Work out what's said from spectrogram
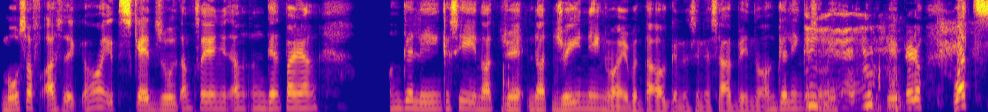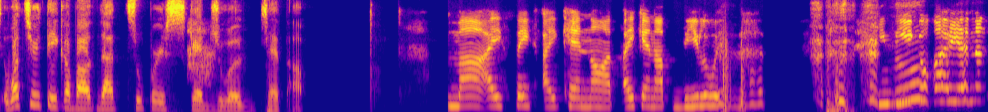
most of us like oh it's scheduled ang saya niya ang, ang parang ang galing kasi not dra- not draining mga ibang tao ganun sinasabi no ang galing kasi Mhm. Okay, pero what's what's your take about that super scheduled setup Ma, I think I cannot. I cannot deal with that. hindi ko kaya ng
